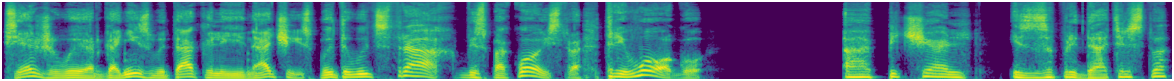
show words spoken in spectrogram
«Все живые организмы так или иначе испытывают страх, беспокойство, тревогу». «А печаль из-за предательства?»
